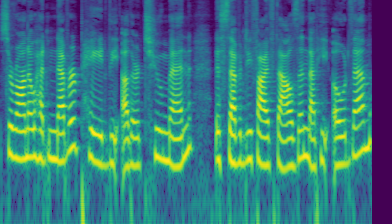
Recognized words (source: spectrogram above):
Serrano had never paid the other two men the 75,000 that he owed them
